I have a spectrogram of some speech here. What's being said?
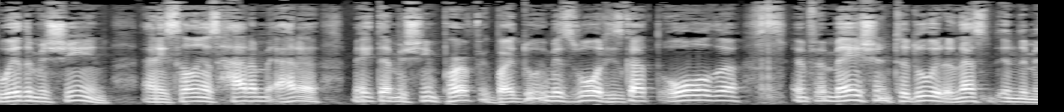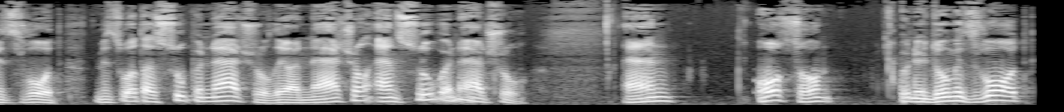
We're the machine, and He's telling us how to how to make that machine perfect by doing mitzvot. He's got all the information to do it, and that's in the mitzvot. Mitzvot are supernatural. They are natural and supernatural, and also when you do mitzvot,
